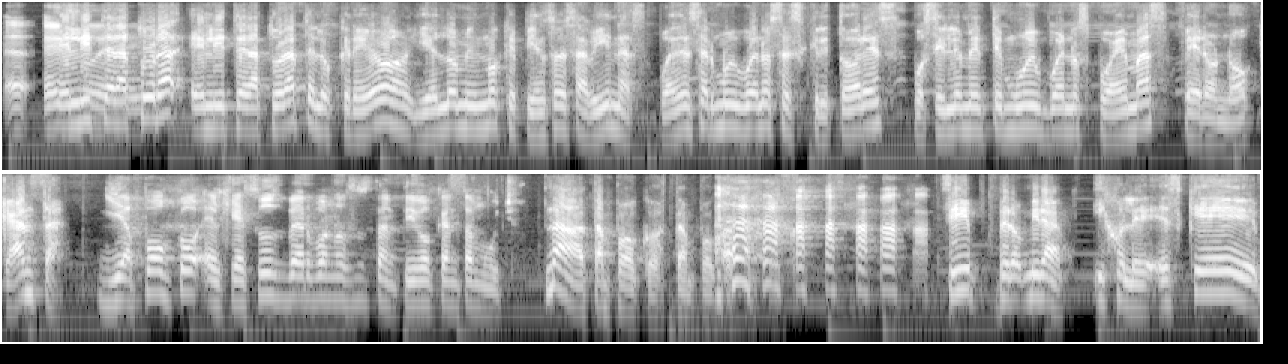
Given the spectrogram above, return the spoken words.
en literatura, en literatura te lo creo, y es lo mismo que pienso de Sabinas. Pueden ser muy buenos escritores, posiblemente muy buenos poemas, pero no canta. ¿Y a poco el Jesús verbo no sustantivo canta mucho? No, tampoco, tampoco. sí, pero mira, híjole, es que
